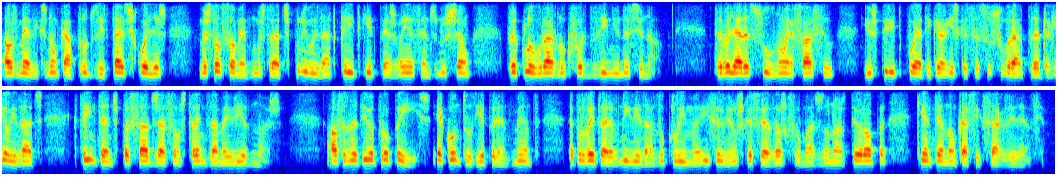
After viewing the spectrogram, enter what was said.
Aos médicos não cabe produzir tais escolhas, mas tão somente mostrar disponibilidade crítica e de pés bem assentos no chão para colaborar no que for desígnio nacional. Trabalhar a sul não é fácil e o espírito poético arrisca-se a sussurrar perante realidades que 30 anos passados já são estranhos à maioria de nós. Alternativa para o país é, contudo e aparentemente, aproveitar a benignidade do clima e servir uns cafés aos reformados do norte da Europa que entendam cá fixar residência.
